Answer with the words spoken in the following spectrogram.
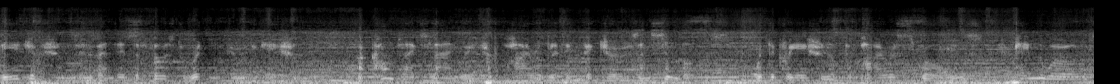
the Egyptians invented the first written communication, a complex language of hieroglyphic pictures and symbols. With the creation of papyrus scrolls came the world's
